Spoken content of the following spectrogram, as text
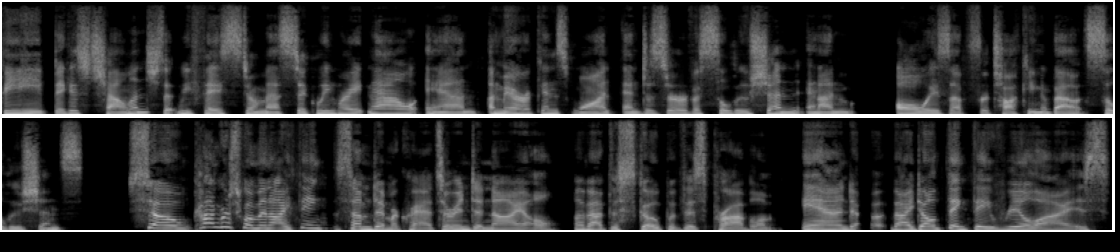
the biggest challenge that we face domestically right now. And Americans want and deserve a solution. And I'm always up for talking about solutions. So, Congresswoman, I think some Democrats are in denial about the scope of this problem. And I don't think they realize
